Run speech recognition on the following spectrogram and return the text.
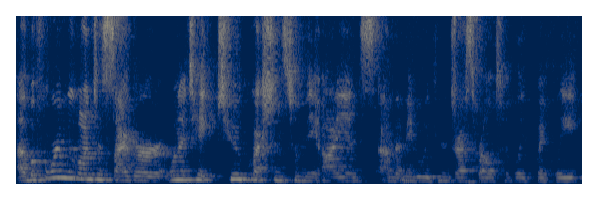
Uh, before we move on to cyber, I want to take two questions from the audience um, that maybe we can address relatively quickly.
